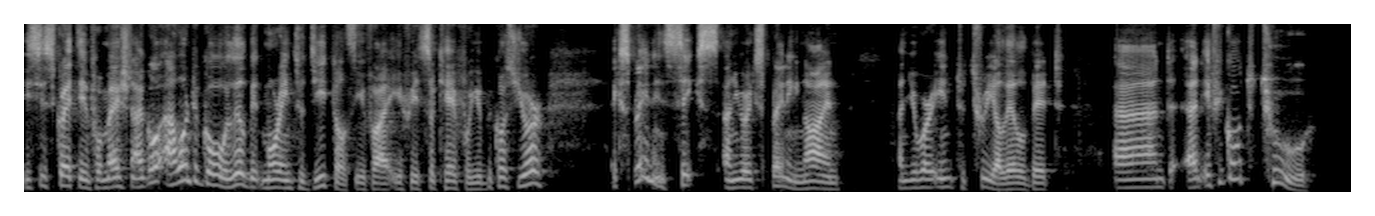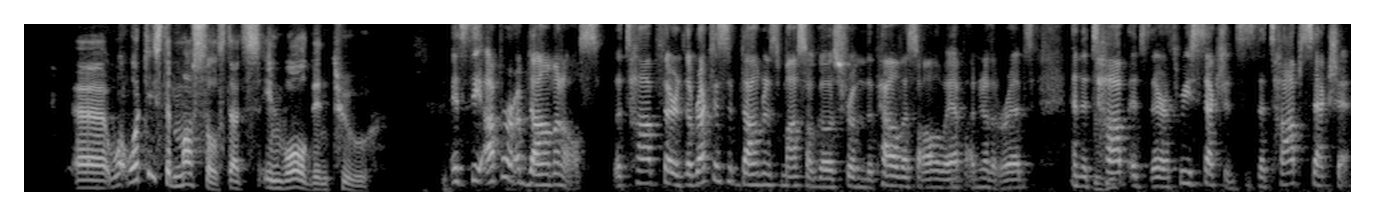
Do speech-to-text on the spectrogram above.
this is great information. I go, I want to go a little bit more into details, if I, if it's okay for you, because you're explaining six and you're explaining nine and you were into three a little bit. And, and if you go to two, uh, what, what is the muscles that's involved in two? It's the upper abdominals, the top third. The rectus abdominis muscle goes from the pelvis all the way up under the ribs, and the mm-hmm. top. Mm-hmm. It's there are three sections. It's the top section.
